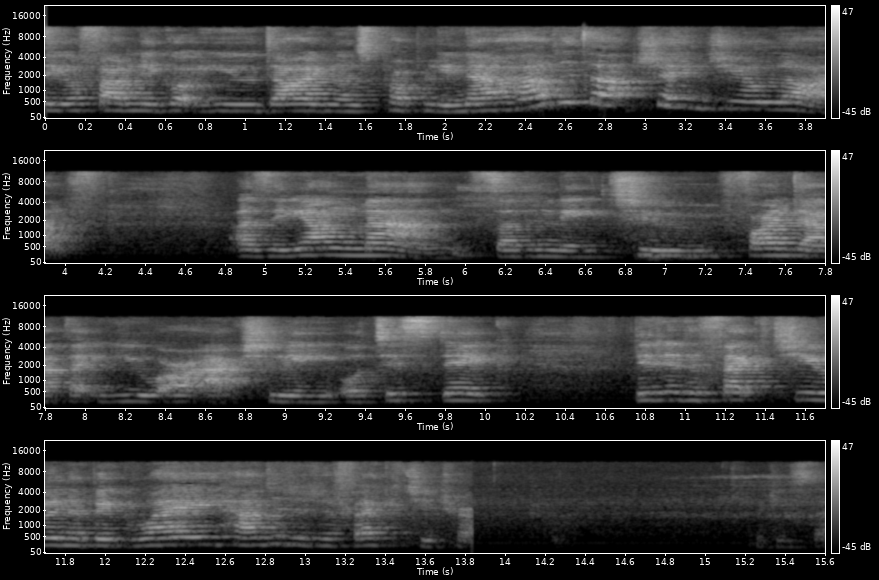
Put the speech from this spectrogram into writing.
So your family got you diagnosed properly. Now, how did that change your life as a young man suddenly to find out that you are actually autistic? Did it affect you in a big way? How did it affect you, Trey? What do you say?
